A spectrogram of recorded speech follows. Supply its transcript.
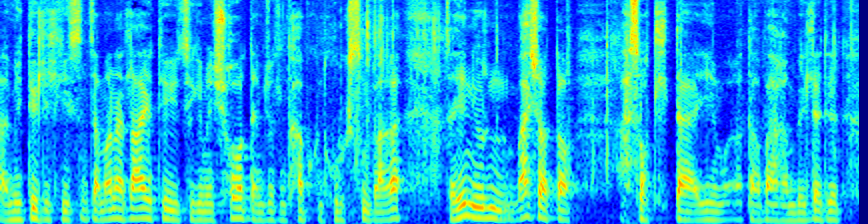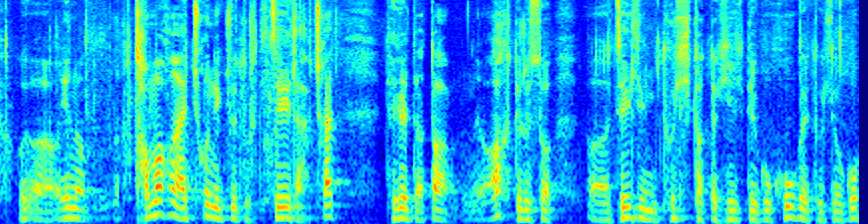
мэдээлэл хийсэн. За манай Live TV цэгийн шууд дамжуулан та бүхэнд хүргэсэн байгаа. За энэ ер нь маш одоо асуудалтай ийм одоо байгаа юм билээ. Тэгээд энэ томоохон аж ахуй нэгжүүд хүртэл зээл авчгаад тэгээд одоо огт ерөөсөө зээлийн төлөлт одоо хийгдээгүй хүүгээ төлөөгүй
